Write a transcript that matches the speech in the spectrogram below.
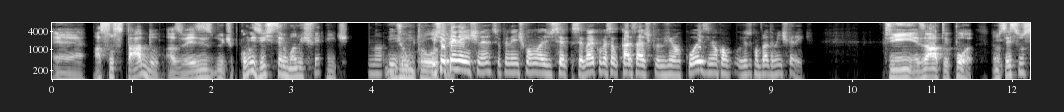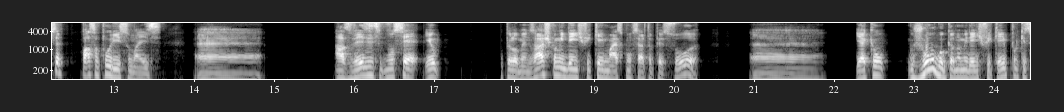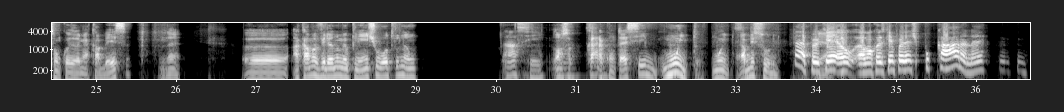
é, assustado, às vezes, do tipo, como existe ser humano diferente. Não, e, de um pro outro. E surpreendente, né? Surpreendente como você, vai conversar com o cara, você acha que vai viver uma coisa e uma coisa completamente diferente. Sim, exato. E, porra, eu não sei se você passa por isso, mas. É... Às vezes você. Eu, pelo menos, acho que eu me identifiquei mais com certa pessoa. É... E é que eu julgo que eu não me identifiquei porque são coisas da minha cabeça, né? Uh, acaba virando meu cliente e o outro não. Ah, sim. Nossa, cara, acontece muito, muito. É absurdo. É, porque é. é. é uma coisa que é importante pro cara, né?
